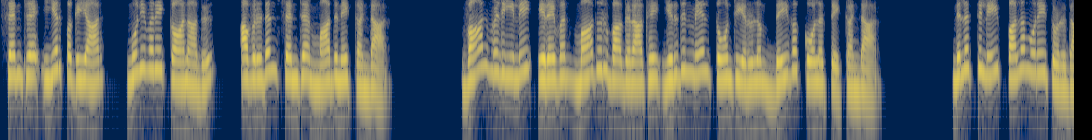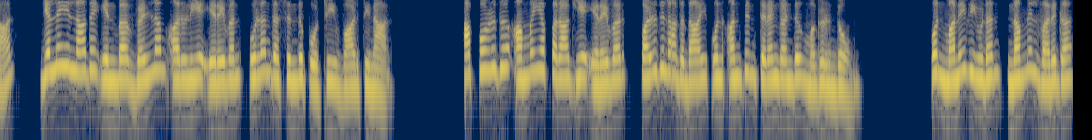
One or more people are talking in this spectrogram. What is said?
சென்ற இயற்பகையார் முனிவரைக் காணாது அவருடன் சென்ற மாதனைக் கண்டார். வான்வெளியிலே இறைவன் மாதுருபாகராக இருதின்மேல் தோன்றியருளும் தெய்வக் கோலத்தைக் கண்டார். நிலத்திலே பலமுறை தொழுதார் எல்லையில்லாத என்ப வெள்ளம் அருளிய இறைவன் உளங்கசிந்து போற்றி வாழ்த்தினார். அப்பொழுது அம்மையப்பராகிய இறைவர் பழுதிலாததாய் உன் அன்பின் திறங்கண்டு மகிழ்ந்தோம். உன் மனைவியுடன் நம்மில் வருக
